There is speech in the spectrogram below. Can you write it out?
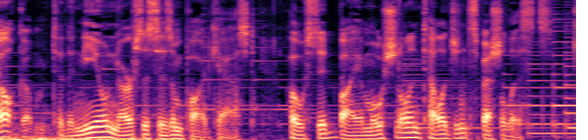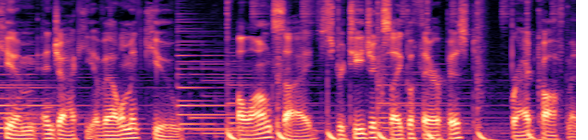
Welcome to the Neo Narcissism Podcast, hosted by emotional intelligence specialists Kim and Jackie of Element Q, alongside strategic psychotherapist Brad Kauffman.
